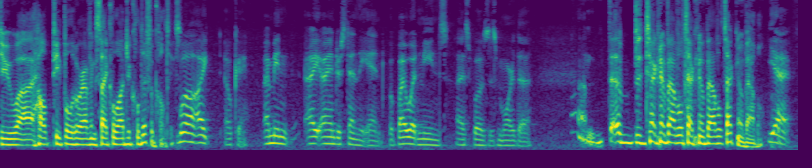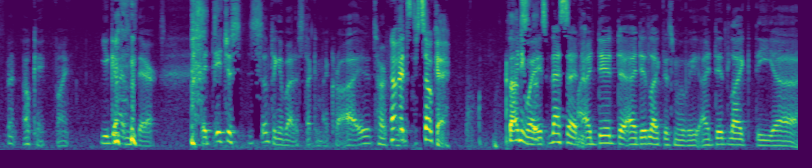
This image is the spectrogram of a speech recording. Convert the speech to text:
to uh, help people who are having psychological difficulties. Well, I okay. I mean, I, I understand the end, but by what means? I suppose is more the Uh, technobabble, technobabble, technobabble. yeah. But okay, fine. You got me there. it, it just something about it stuck in my craw. It's hard. For No, me. it's, it's okay. That's- anyway, that's- that said, fine. I did uh, I did like this movie. I did like the uh,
